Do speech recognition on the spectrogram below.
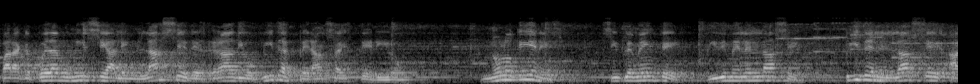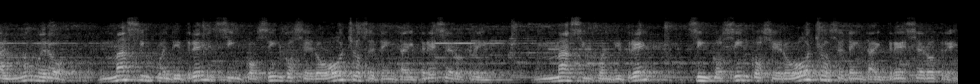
para que puedan unirse al enlace de Radio Vida Esperanza Estéreo no lo tienes, simplemente pídeme el enlace. Pide el enlace al número más 53 5508 7303 más 53 5508 7303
